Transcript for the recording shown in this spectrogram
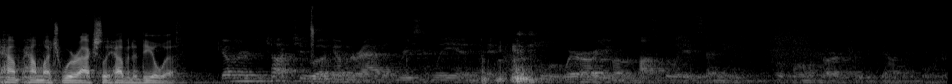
how, how much we're actually having to deal with. Governor, you talked to uh, Governor Abbott recently, and, and kind of where are you on the possibility of sending Oklahoma Guard troops down the border?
